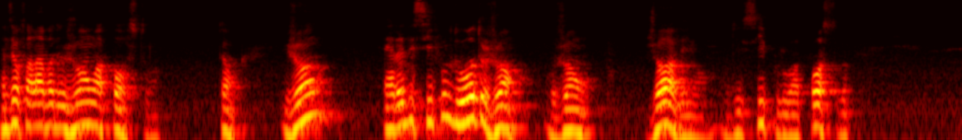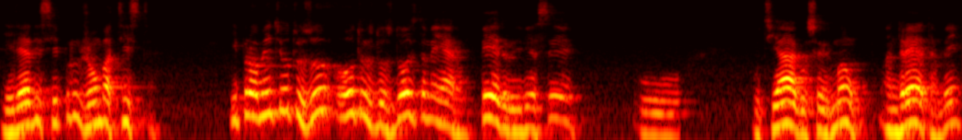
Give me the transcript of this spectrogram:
Antes eu falava do João apóstolo. Então, João era discípulo do outro João, o João jovem, o discípulo, o apóstolo ele era discípulo de João Batista. E provavelmente outros, outros dos doze também eram. Pedro devia ser, o, o Tiago, seu irmão, André também.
